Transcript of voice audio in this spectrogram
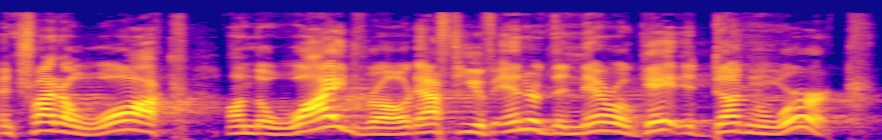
and try to walk on the wide road after you've entered the narrow gate, it doesn't work.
